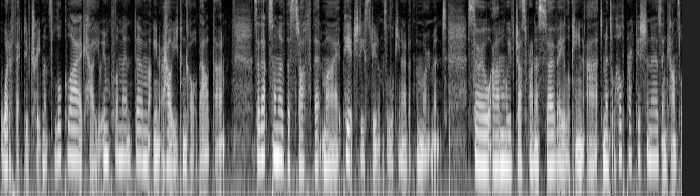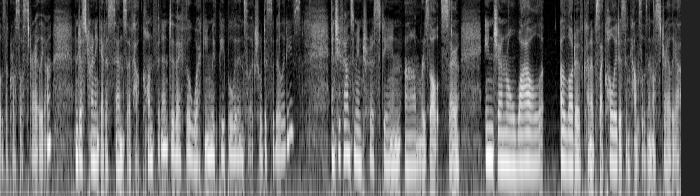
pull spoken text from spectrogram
what effective treatments look like, how you implement them, you know, how you can go about that. So that's some of the stuff that my PhD students are looking at at the moment. So um, we've just run a survey looking at mental health practitioners and counsellors across Australia and just trying to get a sense of how confident do they feel working with people with intellectual disabilities. And she found some interesting um, results. So in general, while while a lot of kind of psychologists and counselors in Australia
